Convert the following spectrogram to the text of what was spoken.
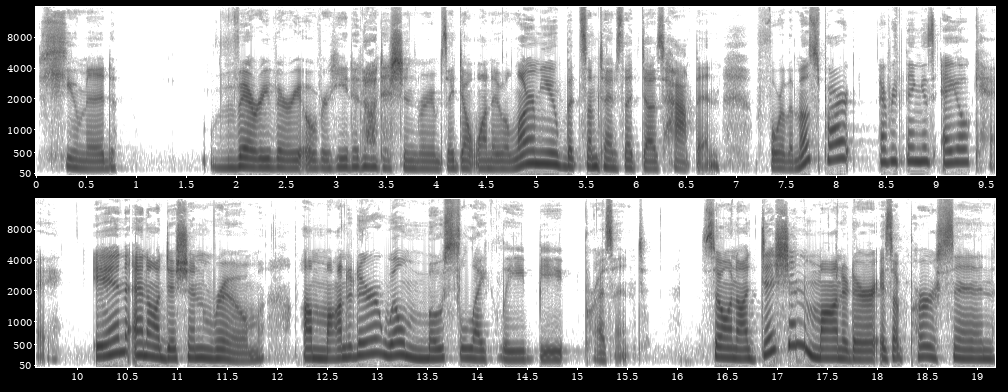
humid very, very overheated audition rooms. I don't want to alarm you, but sometimes that does happen. For the most part, everything is a okay. In an audition room, a monitor will most likely be present. So, an audition monitor is a person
